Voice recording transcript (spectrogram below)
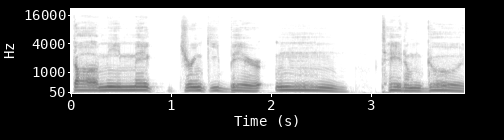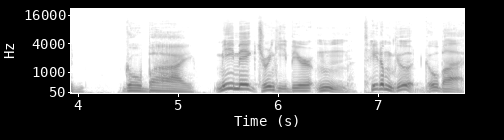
Duh, me make drinky beer. Mmm, Tatum good. Go buy. Me make drinky beer, mmm. Tatum good, go buy.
